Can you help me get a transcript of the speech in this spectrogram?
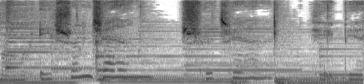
某一瞬间，世界已变。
